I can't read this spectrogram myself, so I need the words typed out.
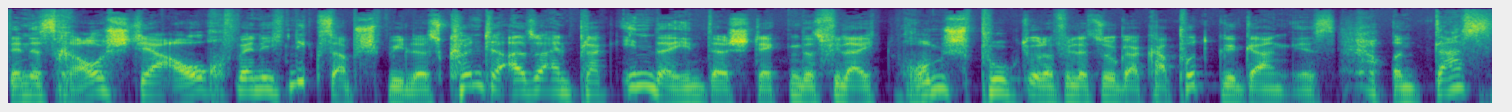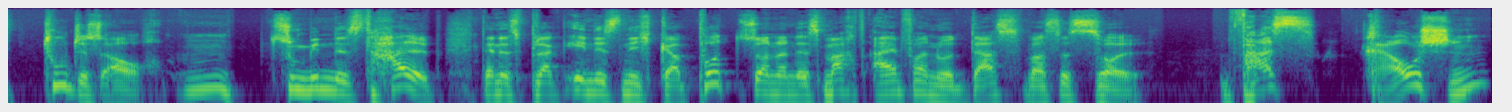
denn es rauscht ja auch, wenn ich nichts abspiele. Es könnte also ein Plugin dahinter stecken, das vielleicht rumspukt oder vielleicht sogar kaputt gegangen ist. Und das tut es auch. Hm, zumindest halb, denn das Plugin ist nicht kaputt, sondern es macht einfach nur das, was es soll. Was? Rauschen?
